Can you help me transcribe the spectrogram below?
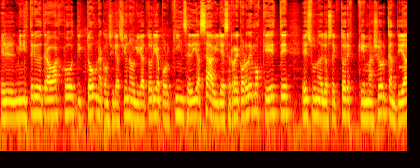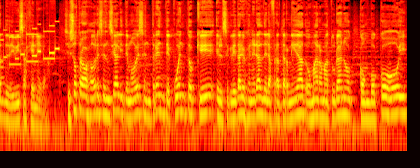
el Ministerio de Trabajo dictó una conciliación obligatoria por 15 días hábiles. Recordemos que este es uno de los sectores que mayor cantidad de divisas genera. Si sos trabajador esencial y te moves en tren, te cuento que el secretario general de la Fraternidad, Omar Maturano, convocó hoy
